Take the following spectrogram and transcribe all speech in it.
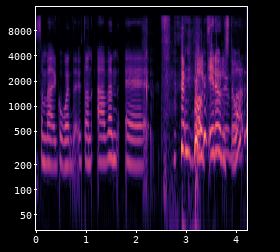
som är gående utan även eh, folk i rullstol.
